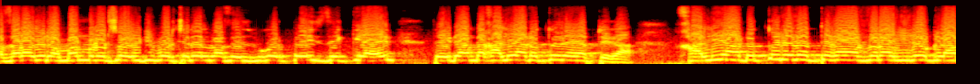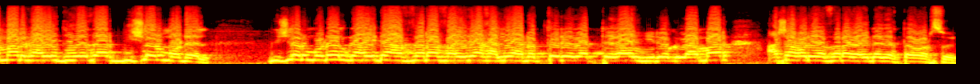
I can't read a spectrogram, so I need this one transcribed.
আপনারা যদি রহমান মোটরস ইউটিউবের চ্যানেল বা ফেসবুকের পেজ দেখতে আইন। তো এটা আমরা খালি আটাত্তর হাজার টাকা। খালি আটাত্তর হাজার টাকা আপনারা হিরো গ্লামার গাড়ি দুই হাজার বিশের মডেল বিশের মডেল গাড়িটা আপনারা ভাইরা খালি আটাত্তর হাজার টাকা হিরো গ্লামার আশা করি আপনারা গাড়িটা দেখতে পারছেন।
